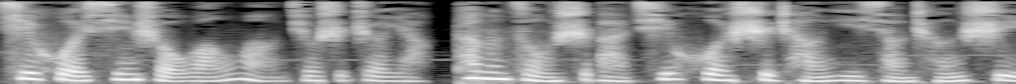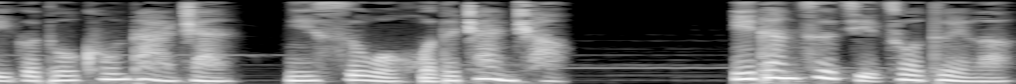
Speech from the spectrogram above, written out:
期货新手往往就是这样，他们总是把期货市场臆想成是一个多空大战。你死我活的战场，一旦自己做对了，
